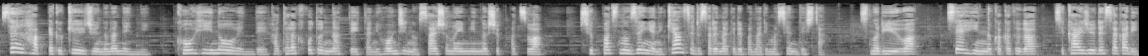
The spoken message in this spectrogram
1897年にコーヒー農園で働くことになっていた日本人の最初の移民の出発は、出発の前夜にキャンセルされなければなりませんでした。その理由は、製品の価格が世界中で下がり、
